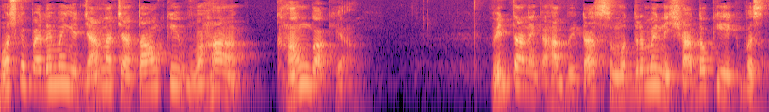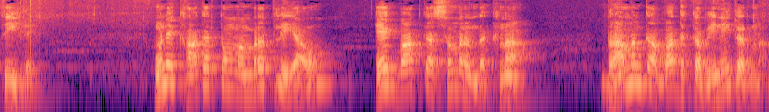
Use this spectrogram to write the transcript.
उसके पहले मैं ये जानना चाहता हूँ कि वहाँ खाऊँगा क्या? विंता ने कहा, बेटा, समुद्र में निषादों की एक बस्ती है। उन्हें खाकर तुम अमृत ले आओ। एक बात का स्मरण रखना। ब्राह्मण का वध कभी नहीं करना।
